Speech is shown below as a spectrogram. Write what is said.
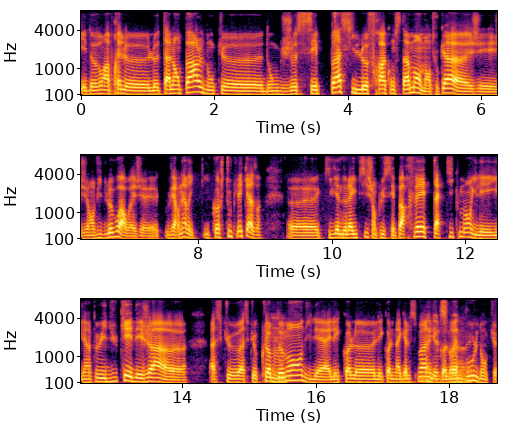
et devant après le, talent parle. Donc, euh, donc je sais pas s'il le fera constamment, mais en tout cas, euh, j'ai, envie de le voir. Ouais, Werner, il, coche toutes les cases. Hein. qui viennent de Leipzig, en plus, c'est parfait. Tactiquement, il est, il est un peu éduqué déjà. à ce que à ce que Klopp mm. demande, il est à l'école l'école Nagelsmann, l'école Red Bull, donc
